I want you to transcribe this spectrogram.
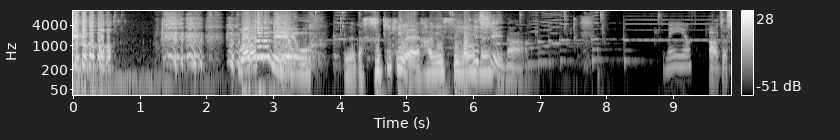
えよ。わかんねえよ、もう。なんか好き嫌い激しすぎ激しいな。ごめんよ。あ、じゃあ好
